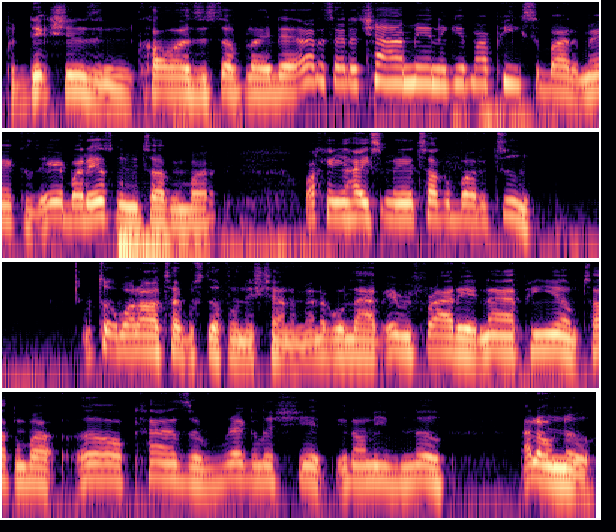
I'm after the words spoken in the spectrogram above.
predictions and cards and stuff like that. I just had to chime in and get my piece about it, man, because everybody else gonna be talking about it. Why can't Heist Man talk about it too? I talk about all type of stuff on this channel, man. I go live every Friday at 9 p.m. talking about all kinds of regular shit. You don't even know. I don't know.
